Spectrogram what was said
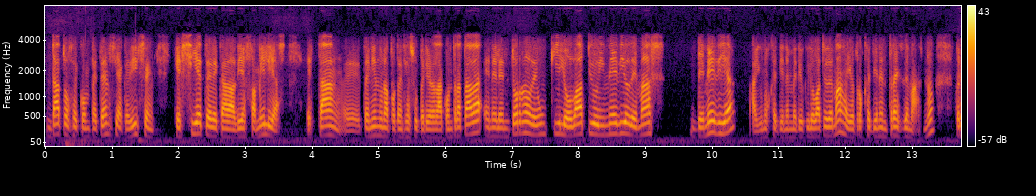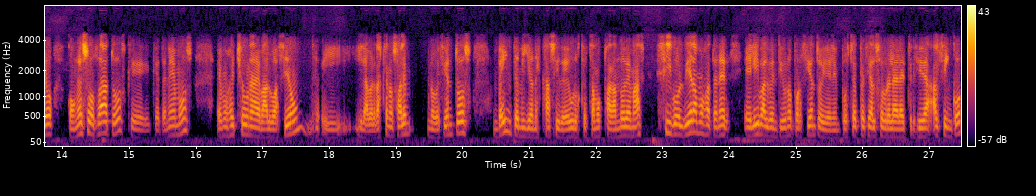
datos de competencia que dicen que siete de cada diez familias están eh, teniendo una potencia superior a la contratada en el entorno de un kilovatio y medio de más de media hay unos que tienen medio kilovatio de más, hay otros que tienen tres de más, ¿no? Pero con esos datos que, tenemos, hemos hecho una evaluación y, y, la verdad es que nos salen 920 millones casi de euros que estamos pagando de más. Si volviéramos a tener el IVA al 21% y el impuesto especial sobre la electricidad al 5%,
